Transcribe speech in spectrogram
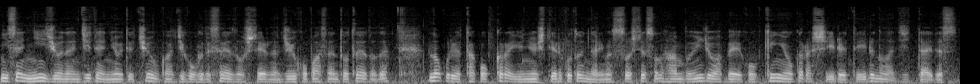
2020年時点において中国が自国で製造しているのは15%程度で、残りは他国から輸入していることになります。そしてその半分以上は米国企業から仕入れているのが実態です。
